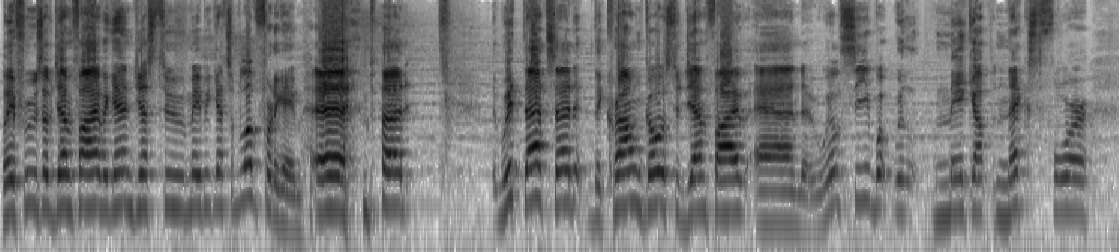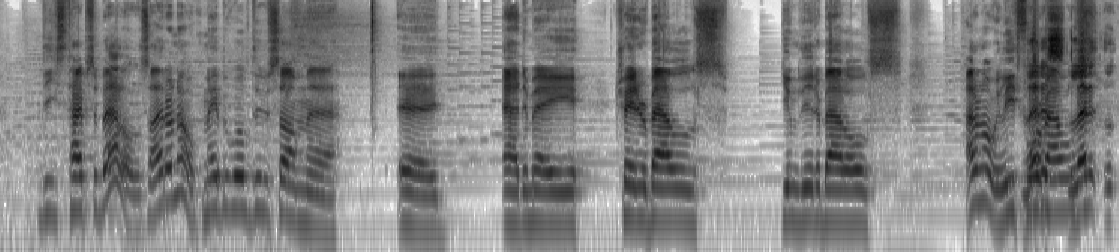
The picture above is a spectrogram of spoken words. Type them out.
playthroughs of Gen 5 again just to maybe get some love for the game. Uh, but with that said, the crown goes to Gen 5, and we'll see what we'll make up next for these types of battles. I don't know. Maybe we'll do some uh, uh, anime trainer battles, gym leader battles. I don't know, Elite Four Let us, battles. let, it,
